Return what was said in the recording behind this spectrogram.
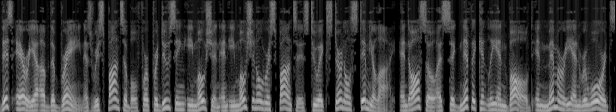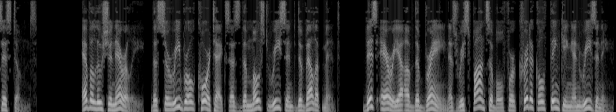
This area of the brain is responsible for producing emotion and emotional responses to external stimuli, and also is significantly involved in memory and reward systems. Evolutionarily, the cerebral cortex is the most recent development. This area of the brain is responsible for critical thinking and reasoning,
